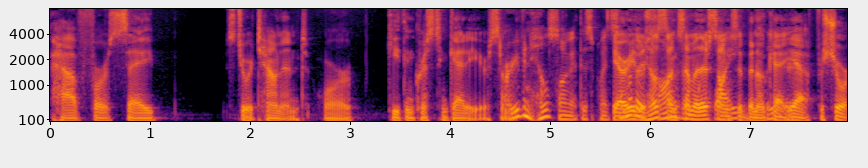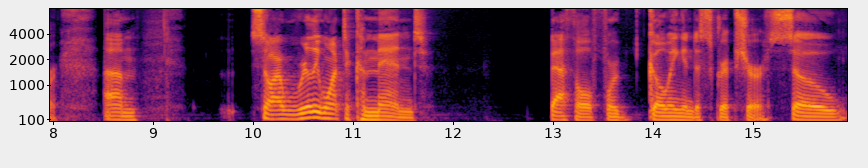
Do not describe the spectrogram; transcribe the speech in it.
have for say Stuart Townend or Keith and Kristyn Getty or something. or even Hillsong at this point. Yeah, Some or of even Hillsong. Some of their songs have been okay. Yeah, for sure. Um, so I really want to commend Bethel for going into scripture so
